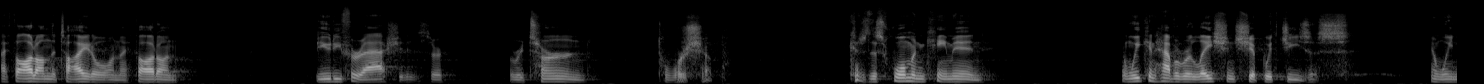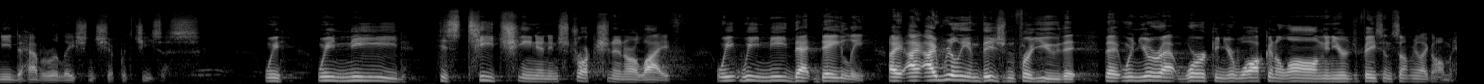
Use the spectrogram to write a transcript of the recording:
I thought on the title and I thought on Beauty for Ashes or a return to worship. Because this woman came in and we can have a relationship with Jesus, and we need to have a relationship with Jesus. We, we need his teaching and instruction in our life. We, we need that daily. I, I, I, really envision for you that, that when you're at work and you're walking along and you're facing something, you're like, oh man,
